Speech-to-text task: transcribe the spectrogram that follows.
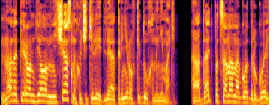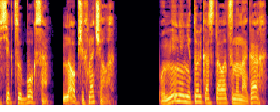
Надо первым делом не частных учителей для тренировки духа нанимать, а отдать пацана на год-другой в секцию бокса на общих началах. Умение не только оставаться на ногах,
